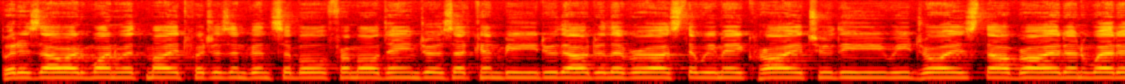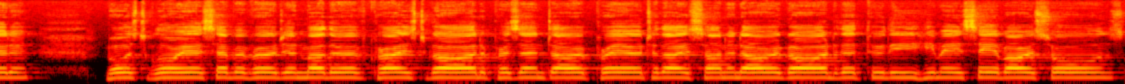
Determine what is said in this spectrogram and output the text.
But as thou art one with might, which is invincible from all dangers that can be, do thou deliver us, that we may cry to thee, Rejoice, thou bride unwedded. Most glorious ever Virgin Mother of Christ God, present our prayer to thy Son and our God, that through thee he may save our souls.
